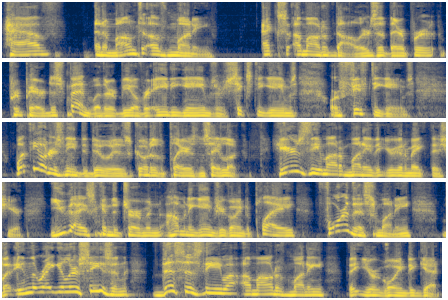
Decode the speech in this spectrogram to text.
have an amount of money, X amount of dollars that they're pre- prepared to spend, whether it be over 80 games or 60 games or 50 games. What the owners need to do is go to the players and say, look, here's the amount of money that you're going to make this year. You guys can determine how many games you're going to play for this money, but in the regular season, this is the amount of money that you're going to get.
